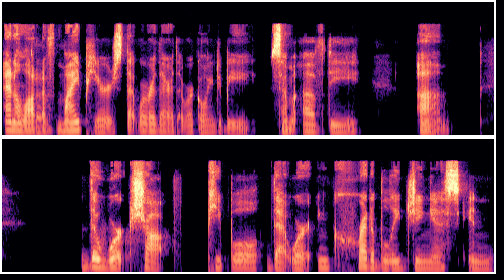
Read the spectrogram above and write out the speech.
and a lot of my peers that were there that were going to be some of the um the workshop people that were incredibly genius in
